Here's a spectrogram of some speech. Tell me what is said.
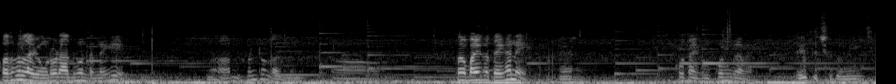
কতক্ষণ লাগে মোটামুটি আধ ঘণ্টা নাকি? না আধ ঘণ্টা লাগবে। তোমার বাড়ি কোথায় এখানে? হ্যাঁ। কোথায়? কোন গ্রামে? এই তো ছোটো নিয়েছি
